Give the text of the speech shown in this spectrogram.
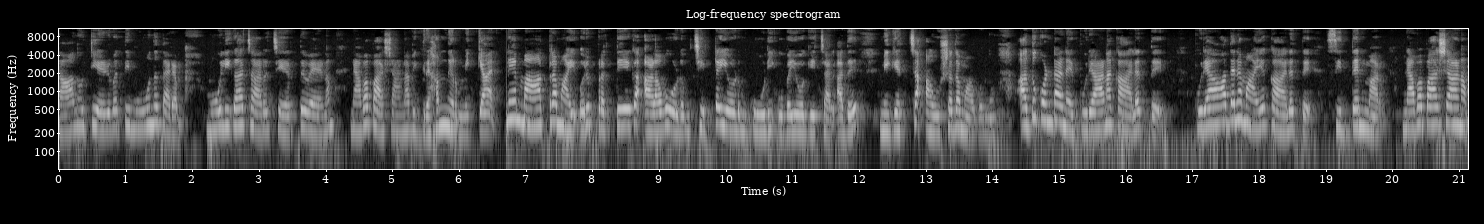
നാനൂറ്റി എഴുപത്തിമൂന്ന് തരം മൂലികാച്ചാറ് ചേർത്ത് വേണം നവപാഷാണ വിഗ്രഹം നിർമ്മിക്കാൻ. ഇതിനെ മാത്രമായി ഒരു പ്രത്യേക അളവോടും ചിട്ടയോടും കൂടി ഉപയോഗിച്ചാൽ അത് മികച്ച ഔഷധമാകുന്നു. അതുകൊണ്ടാണ് പുരാണകാലത്ത് പുരാതനമായ കാലത്ത് സിദ്ധന്മാർ നവപാഷാണം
